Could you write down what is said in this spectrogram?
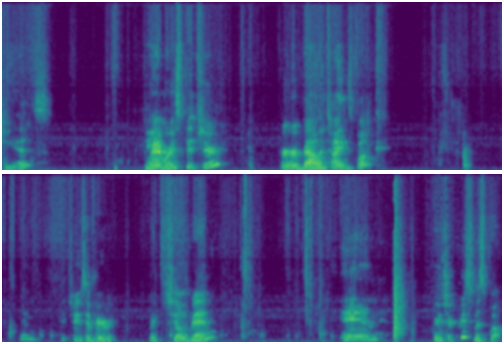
she is. Glamorous picture for her Valentine's book. And pictures of her with children. And here's her Christmas book.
